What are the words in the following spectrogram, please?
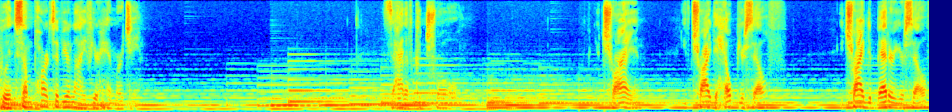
who, in some parts of your life, you're hemorrhaging. It's out of control. You're trying. You've tried to help yourself, you tried to better yourself,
